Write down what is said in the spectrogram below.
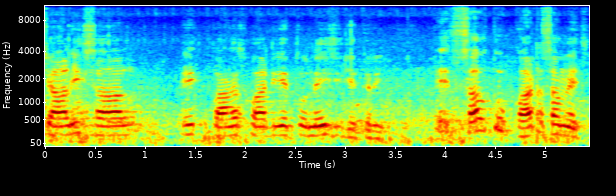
40 ਸਾਲ ਇੱਕ ਕਾਂਗਰਸ ਪਾਰਟੀ ਇੱਥੋਂ ਨਹੀਂ ਸੀ ਜਿੱਤ ਰਹੀ ਇਹ ਸਭ ਤੋਂ ਘੱਟ ਸਮੇਂ 'ਚ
